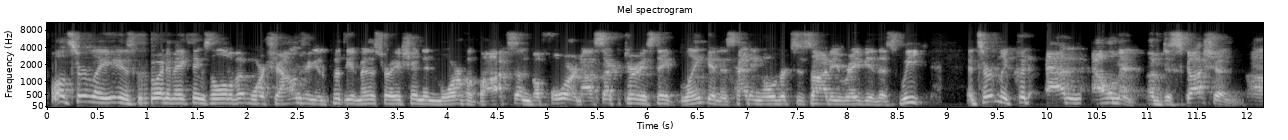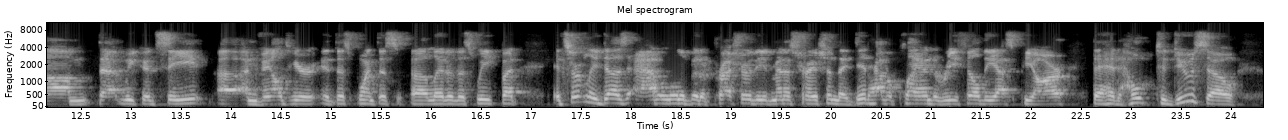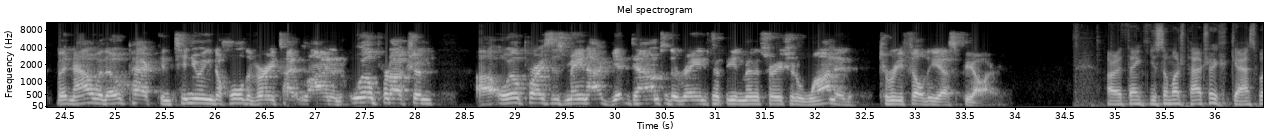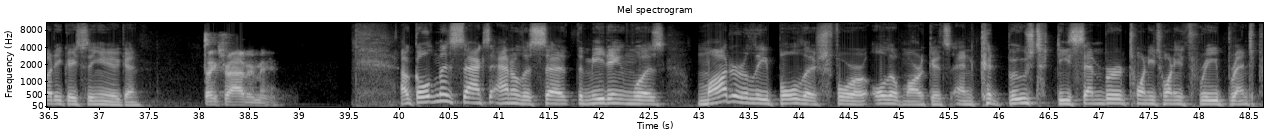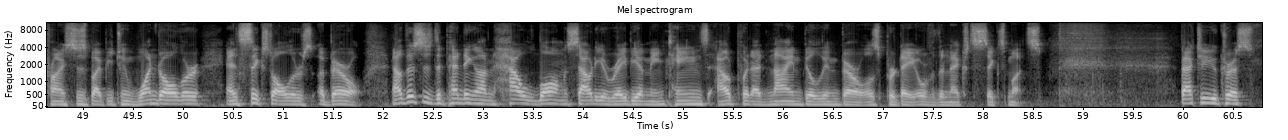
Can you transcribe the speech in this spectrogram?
Well, it certainly is going to make things a little bit more challenging and put the administration in more of a box than before. Now, Secretary of State Blinken is heading over to Saudi Arabia this week. It certainly could add an element of discussion um, that we could see uh, unveiled here at this point this uh, later this week. But it certainly does add a little bit of pressure to the administration. They did have a plan to refill the SPR. They had hoped to do so, but now with OPEC continuing to hold a very tight line on oil production, uh, oil prices may not get down to the range that the administration wanted to refill the SPR. All right, thank you so much, Patrick. Gas Buddy, great seeing you again. Thanks for having me. Now, Goldman Sachs analysts said the meeting was moderately bullish for oil markets and could boost December 2023 Brent prices by between $1 and $6 a barrel. Now, this is depending on how long Saudi Arabia maintains output at 9 billion barrels per day over the next six months. Back to you, Chris.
